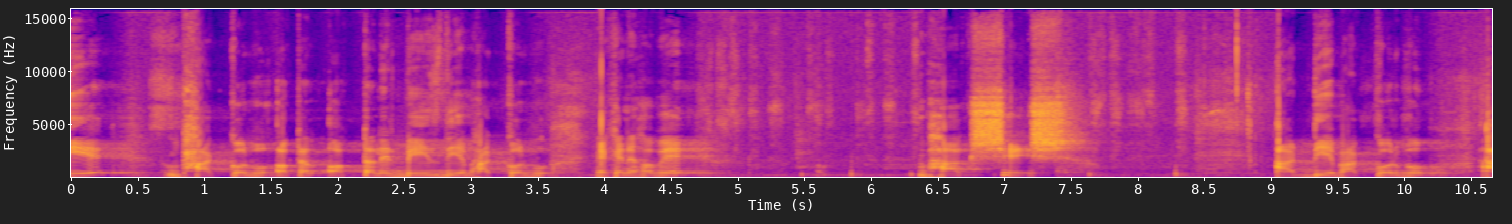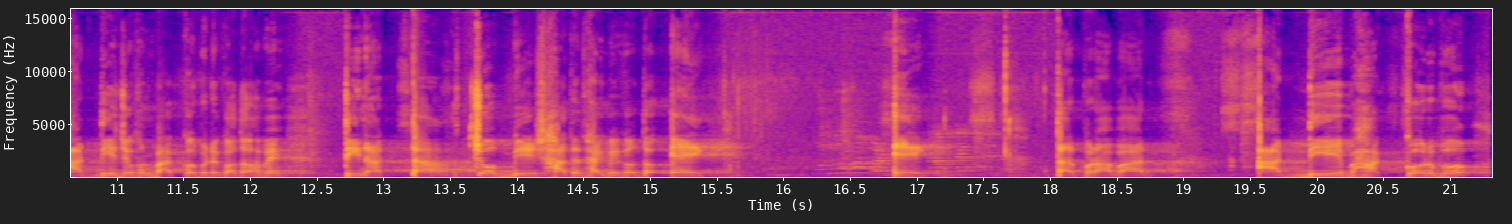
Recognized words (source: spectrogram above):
দিয়ে ভাগ করব। অক্টাল অক্টালের বেস দিয়ে ভাগ করব। এখানে হবে ভাগ শেষ। আট দিয়ে ভাগ করব। আট দিয়ে যখন ভাগ করব, এটা কত হবে? তিন আটটা চব্বিশ। হাতে থাকবে কত? এক। এক। তারপর আবার আট দিয়ে ভাগ করব।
